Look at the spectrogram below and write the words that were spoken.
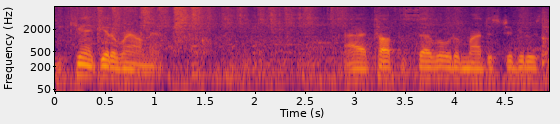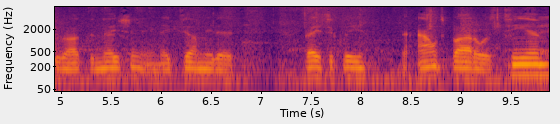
You can't get around that. I talked to several of my distributors throughout the nation, and they tell me that basically the ounce bottle is 10,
